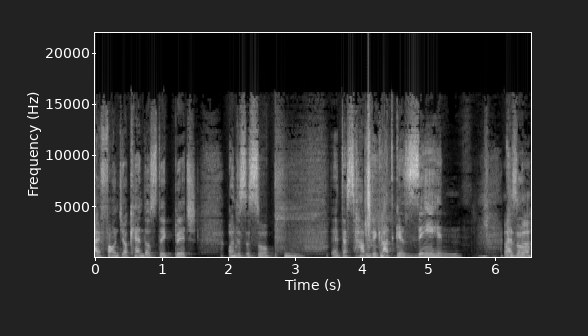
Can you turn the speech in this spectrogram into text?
I found your candlestick, bitch. Und es ist so, puh. Äh, das haben wir gerade gesehen. Also,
